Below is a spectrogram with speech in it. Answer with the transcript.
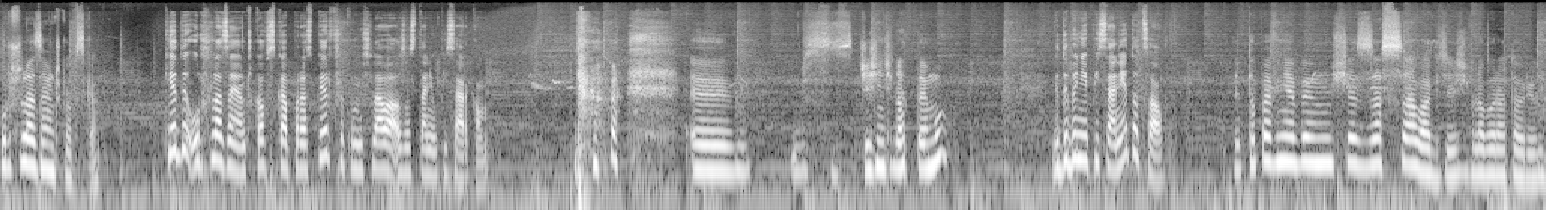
Urszula Zajączkowska. Kiedy Urszula Zajączkowska po raz pierwszy pomyślała o zostaniu pisarką? Z 10 lat temu Gdyby nie pisanie, to co? to pewnie bym się zasała gdzieś w laboratorium.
